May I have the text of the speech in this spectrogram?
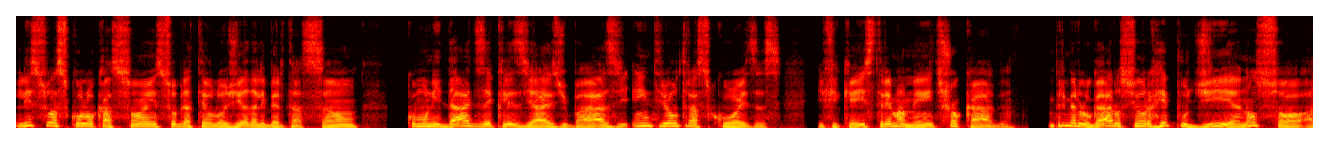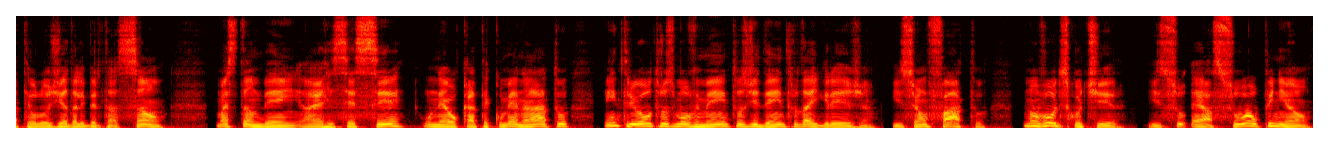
li suas colocações sobre a teologia da libertação, comunidades eclesiais de base, entre outras coisas, e fiquei extremamente chocado. Em primeiro lugar, o senhor repudia não só a teologia da libertação, mas também a RCC, o neocatecumenato, entre outros movimentos de dentro da igreja. Isso é um fato. Não vou discutir. Isso é a sua opinião.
